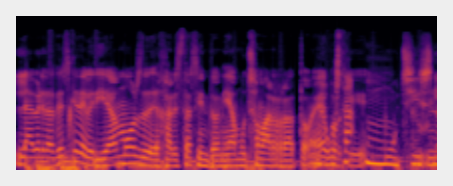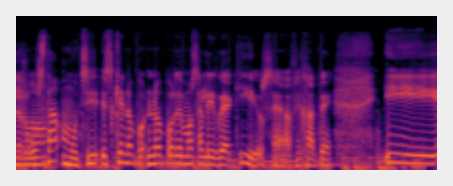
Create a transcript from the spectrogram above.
La verdad es que deberíamos de dejar esta sintonía mucho más rato. ¿eh? Me gusta Porque muchísimo. Nos gusta muchísimo. Es que no, no podemos salir de aquí, o sea, fíjate. Y,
